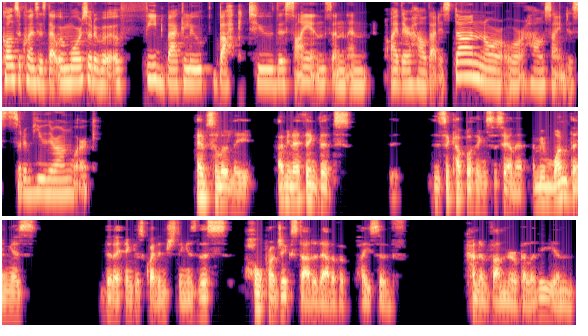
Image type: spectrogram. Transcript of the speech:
consequences that were more sort of a, a, feedback loop back to the science and, and either how that is done or, or how scientists sort of view their own work? Absolutely. I mean, I think that there's a couple of things to say on that. I mean, one thing is that I think is quite interesting is this whole project started out of a place of kind of vulnerability and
